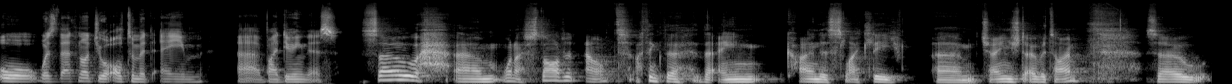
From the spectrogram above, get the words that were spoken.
or was that not your ultimate aim uh, by doing this? So um, when I started out, I think the the aim kind of slightly um, changed over time. So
